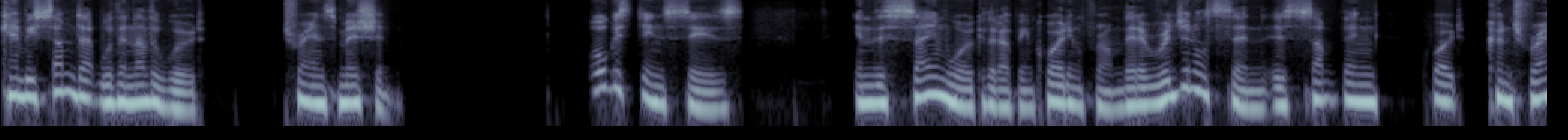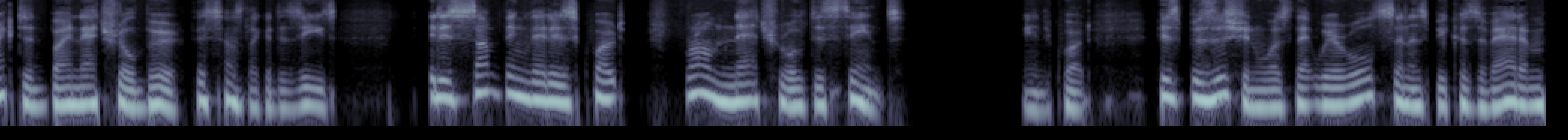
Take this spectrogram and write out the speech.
can be summed up with another word transmission. Augustine says in this same work that I've been quoting from that original sin is something quote, contracted by natural birth. This sounds like a disease. It is something that is, quote, from natural descent, end quote. His position was that we're all sinners because of Adam,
